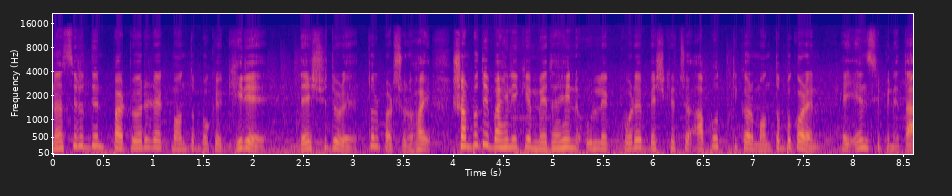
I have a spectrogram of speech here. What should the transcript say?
নাসিরুদ্দিন পাটোয়ারির এক মন্তব্যকে ঘিরে দেশ জুড়ে তোলপাড় শুরু হয়। সম্প্রতি বাহিনীকে মেধাহীন উল্লেখ করে বেশ কিছু আপত্তিকর মন্তব্য করেন এই এনসিপি নেতা।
